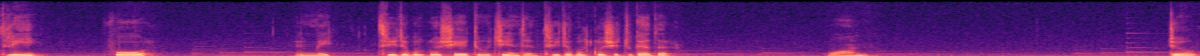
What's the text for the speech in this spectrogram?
three four. And make 3 double crochet 2 chains and 3 double crochet together. 1 2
